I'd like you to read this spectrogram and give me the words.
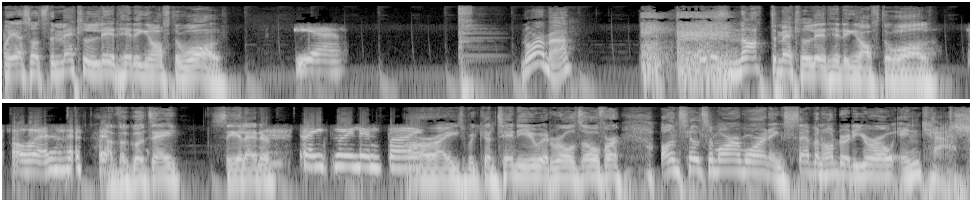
Oh, yeah, so it's the metal lid hitting off the wall. Yeah. Norma, it is not the metal lid hitting off the wall. Oh well. Have a good day. See you later. Thanks a million. Bye. All right, we continue. It rolls over until tomorrow morning. 700 euro in cash.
